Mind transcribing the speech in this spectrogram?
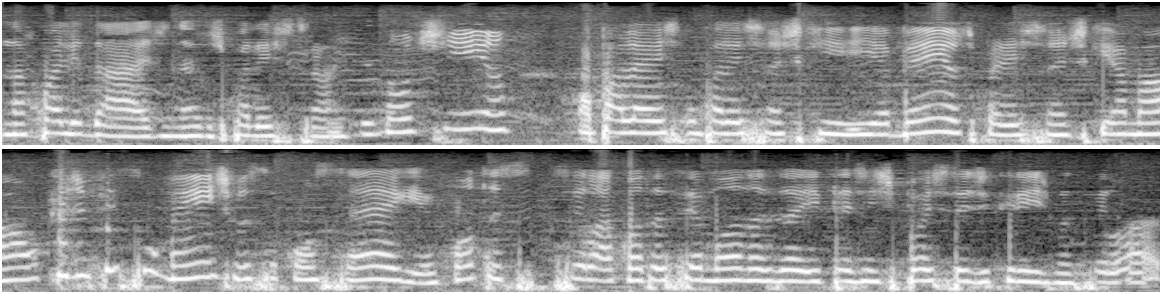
na qualidade, né, dos palestrantes. Então tinha uma palestra, um palestrante que ia bem, outro palestrante que ia mal, que dificilmente você consegue, quantas, sei lá, quantas semanas aí tem a gente pode ter de crisma, sei lá,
